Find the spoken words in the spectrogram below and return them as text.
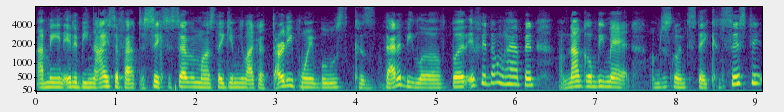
I mean, it'd be nice if after six or seven months they give me like a 30 point boost because that'd be love. But if it don't happen, I'm not going to be mad. I'm just going to stay consistent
